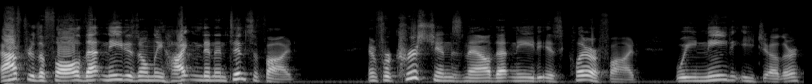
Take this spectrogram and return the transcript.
After the fall, that need is only heightened and intensified. And for Christians now, that need is clarified. We need each other,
